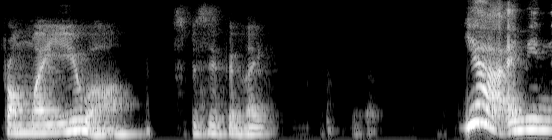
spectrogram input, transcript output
from where you are specifically. Yeah, I mean,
